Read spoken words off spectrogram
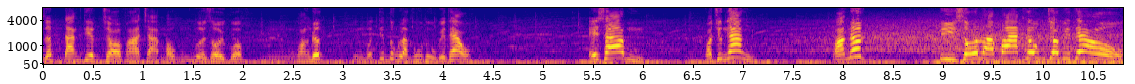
Rất đáng tiếc cho pha chạm bóng vừa rồi của ừ, Hoàng Đức, nhưng vẫn tiếp tục là cầu thủ Viettel. Esam quả chuyền ngang. Hoàng Đức, tỷ số là 3-0 cho Viettel.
